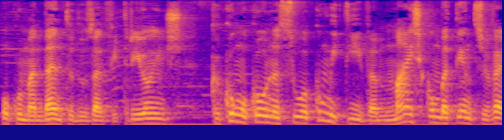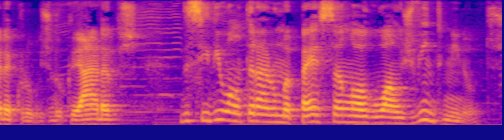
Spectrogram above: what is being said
O comandante dos anfitriões, que colocou na sua comitiva mais combatentes Vera Cruz do que árabes, decidiu alterar uma peça logo aos 20 minutos.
